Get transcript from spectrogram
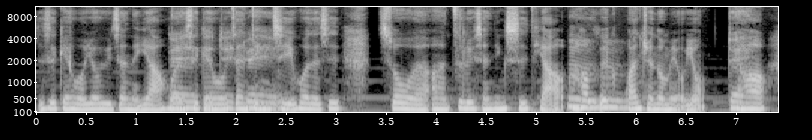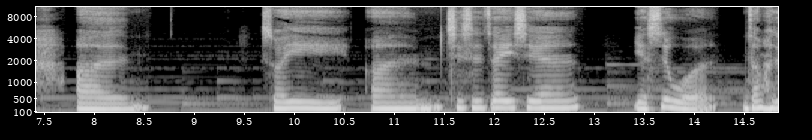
只是给我忧郁症的药，或者是给我镇定剂，或者是说我呃自律神经失调，然后完全都没有用。对，然后嗯，所以嗯，其实这一些。也是我，你知道吗？就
